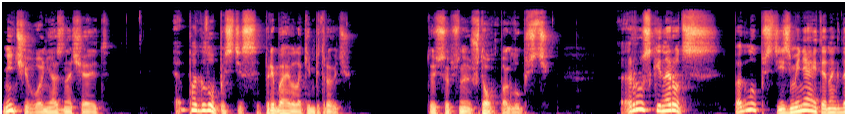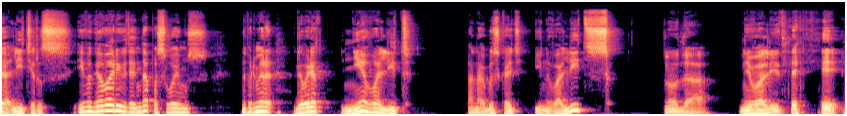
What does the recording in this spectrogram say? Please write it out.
ничего не означает». «По глупости прибавил Аким Петрович. «То есть, собственно, что по глупости?» «Русский народ по глупости изменяет иногда литерс и выговаривает иногда по-своему. Например, говорят «не валит», а надо бы сказать «инвалидс». Ну да, не валид.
